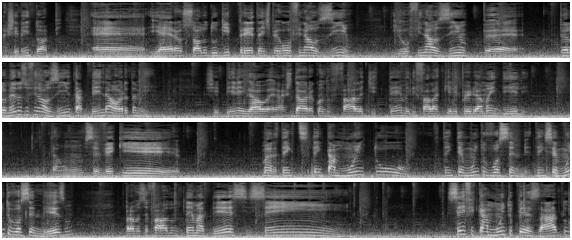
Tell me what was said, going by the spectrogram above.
Achei bem top. É, e aí era o solo do Gui Preto, a gente pegou o finalzinho e o finalzinho, é, pelo menos o finalzinho tá bem da hora também. Achei bem legal. Eu acho da hora quando fala de tema, ele fala que ele perdeu a mãe dele. Então você vê que. Mano, tem, você tem que estar tá muito. Tem que ter muito você. Tem que ser muito você mesmo para você falar de um tema desse sem. Sem ficar muito pesado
